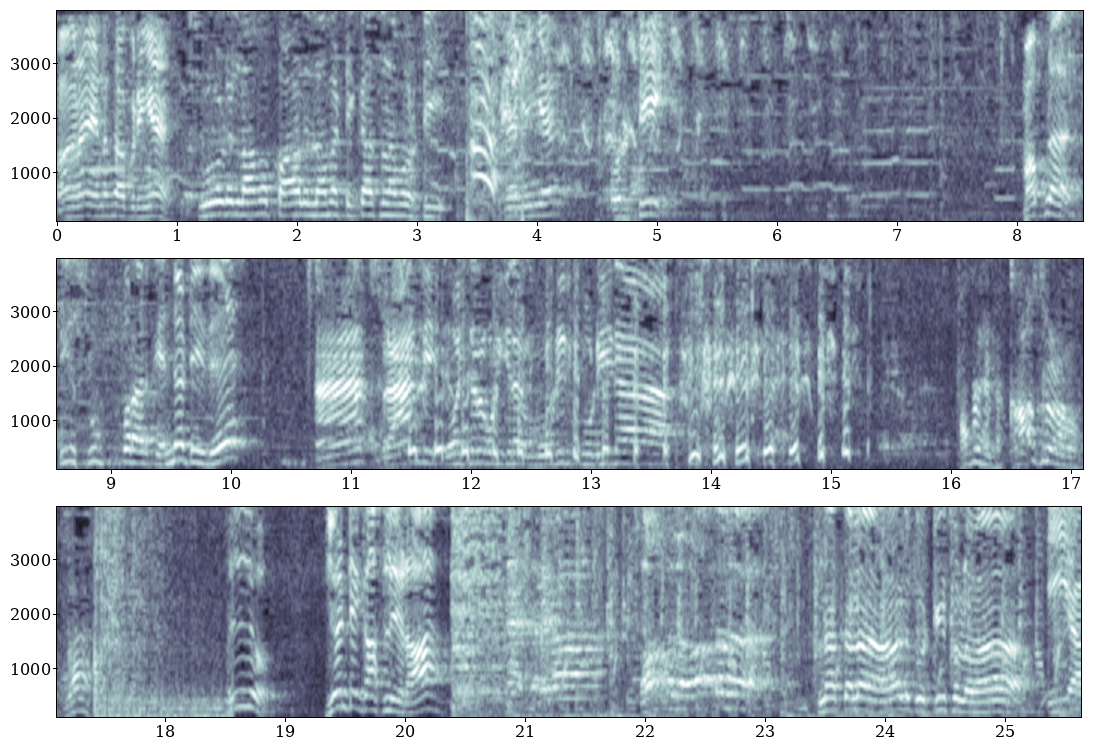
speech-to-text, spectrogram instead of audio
வாங்கண்ணா என்ன சாப்பிடுறீங்க? சூடு இல்லாம பால் இல்லாம டிக்காஸ் இல்லாம ஒரு டீ. நீங்க? ஒரு டீ. மாப்பிள டீ சூப்பரா இருக்கு. என்ன டீ இது? பிராண்டி. ஓசினா குடிக்கிற முடி குடிடா. அப்படி என்கிட்ட காசு மாப்பிள. ஐயோ ஏன் டீ காசு இல்லையடா? என்ன தல ஆளுக்கு டீ சொல்லவா? டீயா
